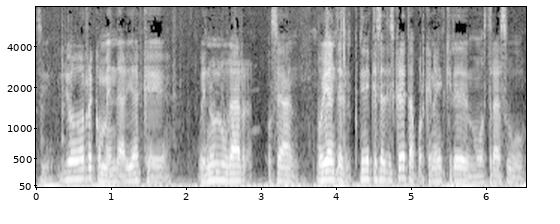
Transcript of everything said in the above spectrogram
Sí, yo recomendaría que en un lugar, o sea, obviamente tiene que ser discreta porque nadie quiere mostrar su, uh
